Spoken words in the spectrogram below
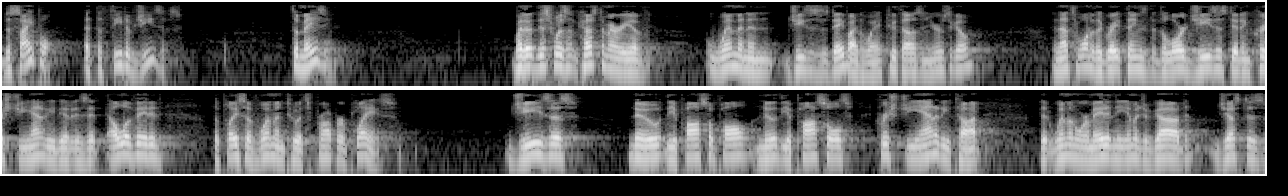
disciple at the feet of Jesus. It's amazing. But this wasn't customary of women in Jesus' day, by the way, 2,000 years ago. And that's one of the great things that the Lord Jesus did and Christianity did, is it elevated the place of women to its proper place. Jesus knew, the Apostle Paul knew, the Apostles, Christianity taught that women were made in the image of God just as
